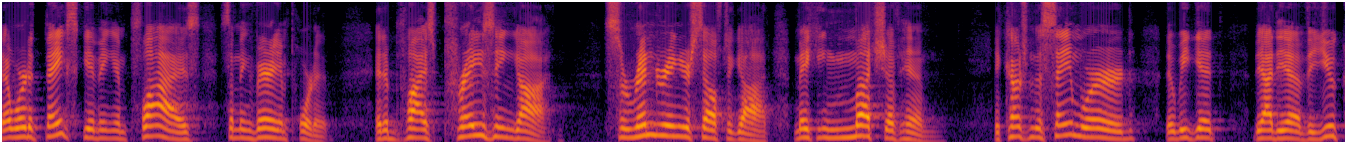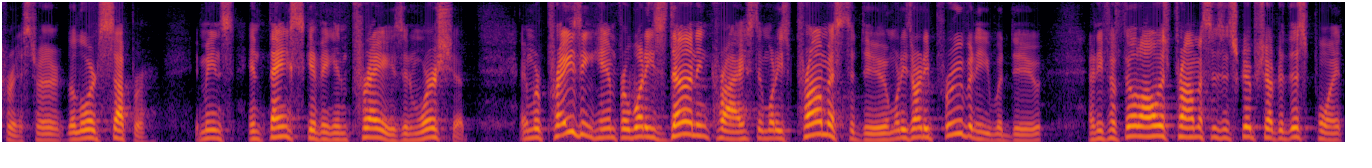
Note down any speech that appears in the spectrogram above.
That word of thanksgiving implies something very important. It implies praising God, surrendering yourself to God, making much of him. It comes from the same word that we get the idea of the Eucharist or the Lord's Supper. It means in thanksgiving and praise and worship. And we're praising him for what he's done in Christ and what he's promised to do and what he's already proven he would do. And he fulfilled all his promises in Scripture up to this point.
